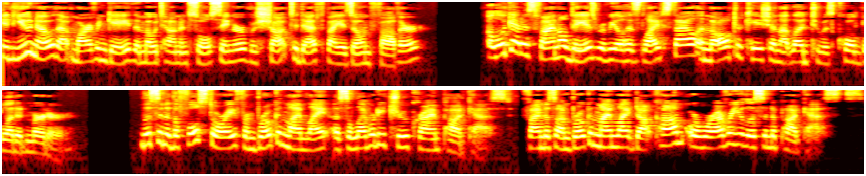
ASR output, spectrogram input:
Did you know that Marvin Gaye, the Motown and soul singer, was shot to death by his own father? A look at his final days reveal his lifestyle and the altercation that led to his cold-blooded murder. Listen to the full story from Broken Limelight, a celebrity true crime podcast. Find us on brokenlimelight.com or wherever you listen to podcasts.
